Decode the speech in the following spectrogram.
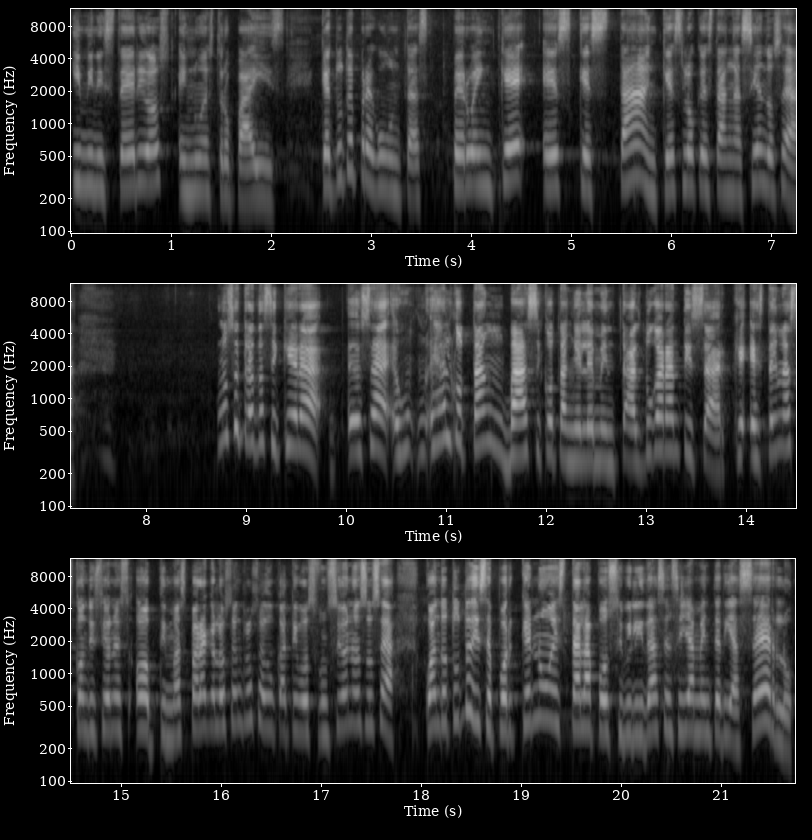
y ministerios en nuestro país que tú te preguntas, pero ¿en qué es que están? ¿Qué es lo que están haciendo? O sea, no se trata siquiera, o sea, es, un- es algo tan básico, tan elemental, tú garantizar que estén las condiciones óptimas para que los centros educativos funcionen. O sea, cuando tú te dices, ¿por qué no está la posibilidad sencillamente de hacerlo?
